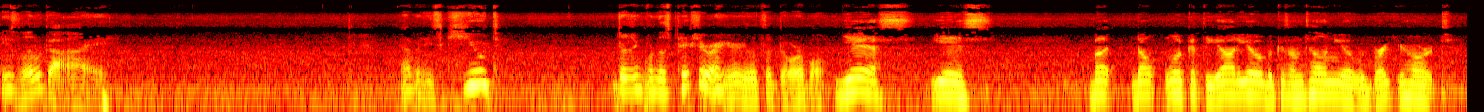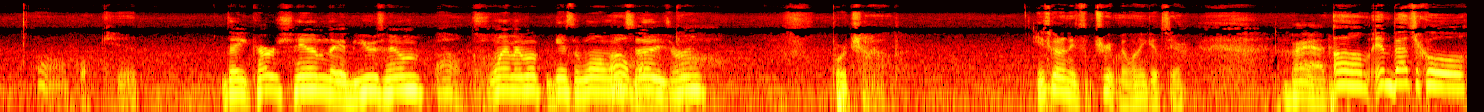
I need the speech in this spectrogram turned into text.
He's a little guy. Yeah, but he's cute. Judging from this picture right here, he looks adorable. Yes. Yes. But don't look at the audio because I'm telling you it would break your heart. Oh, poor kid. They curse him, they abuse him, Oh, God. slam him up against the wall Oh, inside his room. Poor child. He's gonna need some treatment when he gets here. Bad. Um, in Batrical,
